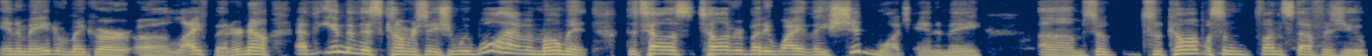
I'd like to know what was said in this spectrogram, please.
anime to make our uh, life better. Now, at the end of this conversation, we will have a moment to tell us tell everybody why they shouldn't watch anime. Um, so so come up with some fun stuff as you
